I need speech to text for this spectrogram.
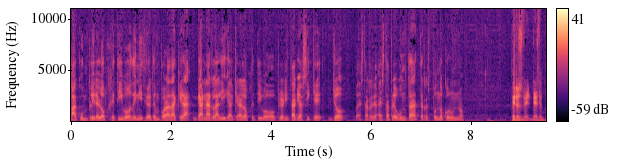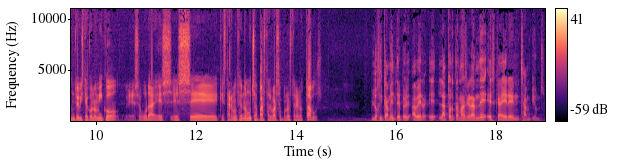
va a cumplir el objetivo de inicio de temporada, que era ganar la liga, que era el objetivo prioritario, así que yo a esta, a esta pregunta te respondo con un no. Pero desde el punto de vista económico, eh, Segura, es, es eh, que está renunciando a mucha pasta el Barça por no estar en octavos. Lógicamente, pero a ver, eh, la torta más grande es caer en Champions.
